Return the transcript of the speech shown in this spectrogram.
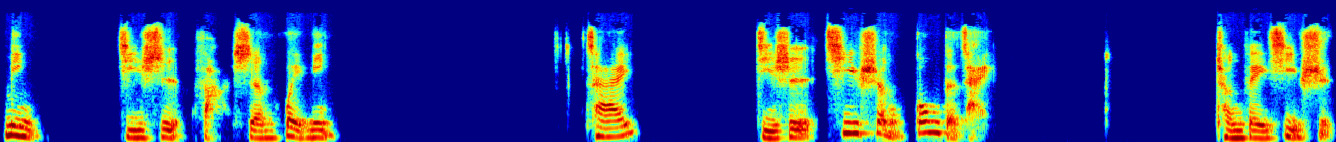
命即是法身慧命，财即是七圣功德财，成非细事。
